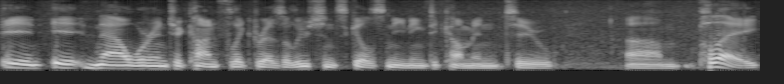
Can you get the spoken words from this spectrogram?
In, it, now we're into conflict resolution skills needing to come into um, play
